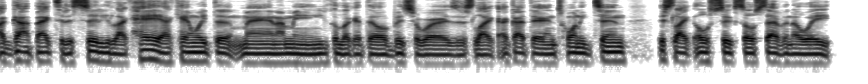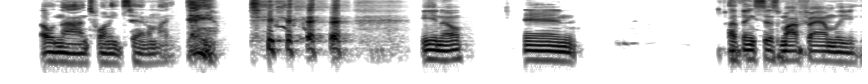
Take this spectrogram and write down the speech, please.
I got back to the city. Like, hey, I can't wait to man. I mean, you could look at the obituaries. It's like I got there in 2010. It's like 06, 07, 08, 09, 2010. I'm like, damn. you know, and I think since my family,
